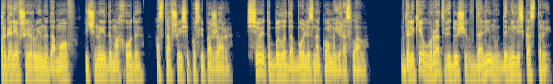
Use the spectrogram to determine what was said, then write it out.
Прогоревшие руины домов, печные дымоходы, оставшиеся после пожара, все это было до боли знакомо Ярославу. Вдалеке у врат, ведущих в долину, дымились костры,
